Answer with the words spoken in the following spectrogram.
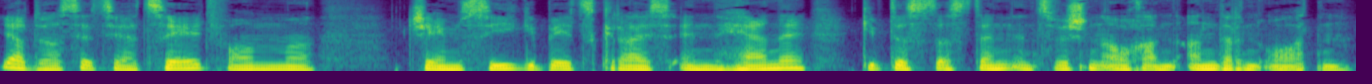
Ja, du hast jetzt ja erzählt vom äh, James C. Gebetskreis in Herne. Gibt es das denn inzwischen auch an anderen Orten?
